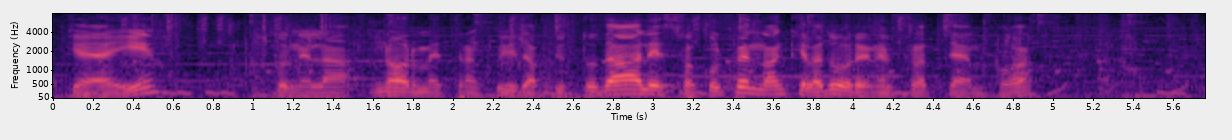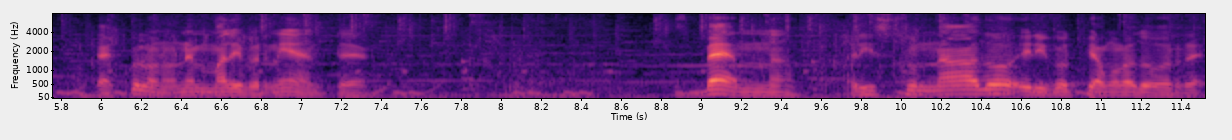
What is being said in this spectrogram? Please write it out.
Ok. Sto nella norma e tranquillità più totale. Sto colpendo anche la torre nel frattempo, eh. Ok, quello non è male per niente. Sbam. Ristunnato e ricolpiamo la torre.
